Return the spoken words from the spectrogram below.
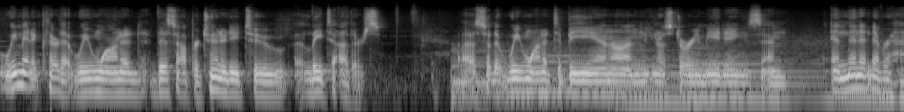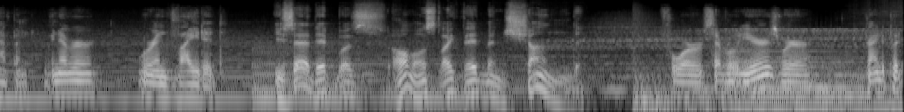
We made it clear that we wanted this opportunity to lead to others. Uh, so that we wanted to be in on, you know, story meetings and and then it never happened. We never were invited. He said it was almost like they'd been shunned. For several years, we're trying to put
